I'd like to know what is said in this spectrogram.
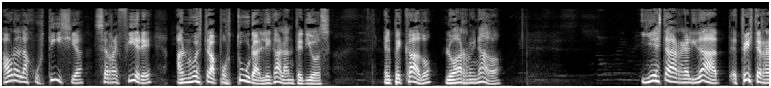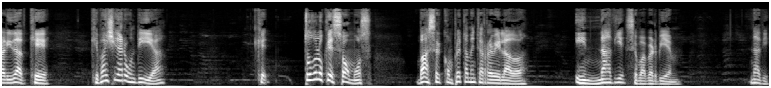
Ahora la justicia se refiere a nuestra postura legal ante Dios. El pecado lo ha arruinado. Y esta realidad, triste realidad, que, que va a llegar un día que todo lo que somos va a ser completamente revelado y nadie se va a ver bien. Nadie.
